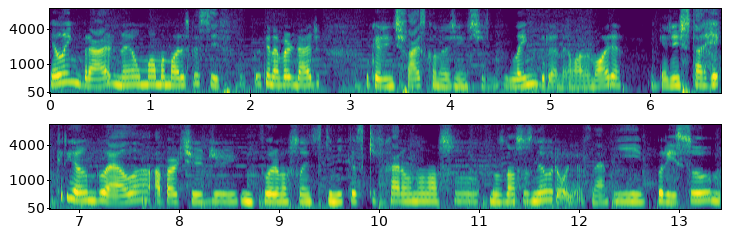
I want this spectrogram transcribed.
relembrar né, uma memória específica. Porque, na verdade, o que a gente faz quando a gente lembra né, uma memória que a gente está recriando ela a partir de informações químicas que ficaram no nosso, nos nossos neurônios, né? E por isso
